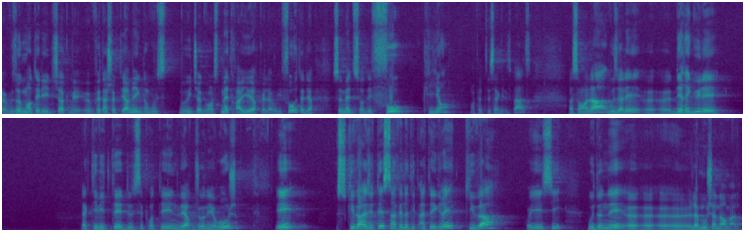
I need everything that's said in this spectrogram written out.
vous augmentez les heat shocks, mais vous faites un choc thermique, donc vos heat shocks vont se mettre ailleurs que là où il faut, c'est-à-dire se mettre sur des faux clients. En fait, c'est ça qui se passe. À ce moment-là, vous allez déréguler l'activité de ces protéines vertes, jaunes et rouges, et ce qui va résulter, c'est un phénotype intégré qui va, vous voyez ici, vous donner la mouche anormale.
